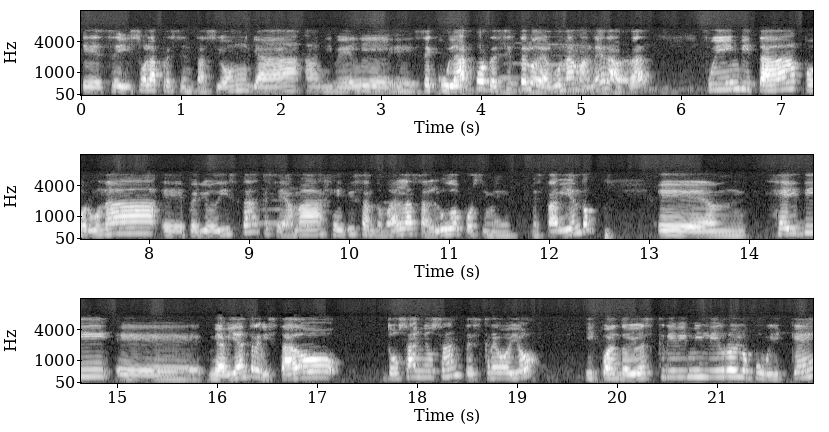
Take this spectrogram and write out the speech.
eh, se hizo la presentación ya a nivel eh, secular, por decírtelo de alguna manera, ¿verdad? Fui invitada por una eh, periodista que se llama Heidi Sandoval, la saludo por si me, está viendo. Em, Heidi eh, me había entrevistado dos años antes, creo yo, y cuando yo escribí mi libro y lo publiqué,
